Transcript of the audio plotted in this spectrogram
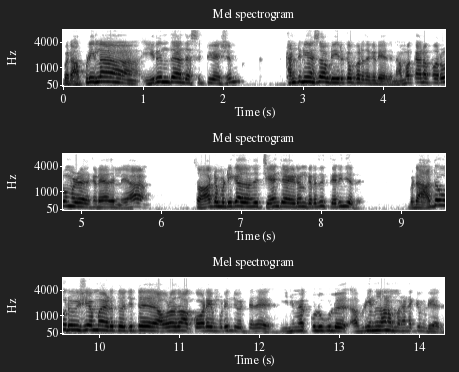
பட் அப்படிலாம் இருந்த அந்த சுச்சுவேஷன் கண்டினியூஸாக அப்படி இருக்க போகிறது கிடையாது. நமக்கான பருவமழை கிடையாது இல்லையா? ஸோ ஆட்டோமேட்டிக்காக அது வந்து சேஞ்ச் ஆகிடுங்கிறது தெரிஞ்சது. பட் அதை ஒரு விஷயமா எடுத்து வச்சுட்டு அவ்வளோதான் கோடை முடிந்து விட்டது இனிமேல் குழு குழு அப்படின்லாம் நம்ம நினைக்க முடியாது.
